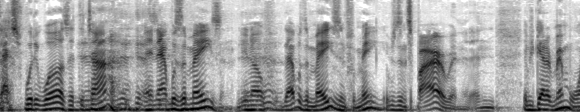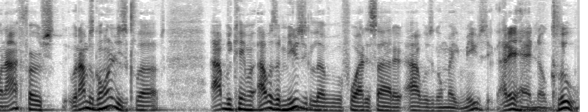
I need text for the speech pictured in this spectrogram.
that's what it was at the Yeah, time, yeah, yeah, and that was amazing. You know, that was amazing for me. It was inspiring, and if you got to remember when I first when I was going to these clubs. I became a, I was a music lover before I decided I was gonna make music. I didn't had no clue.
